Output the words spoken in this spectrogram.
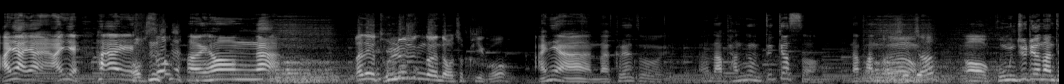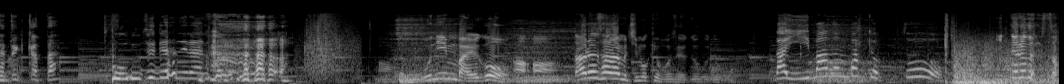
아니야 아니야 아니야 하이 없어? 아 형아 아니 이거 돌려주는 거였는데 어차피 이거 아니야 나 그래도 아, 나 방금 뜯겼어 나 방금 아, 진짜? 어 공주련한테 뜯겼다 공주련이라 는 본인 말고 어 어 다른 사람을 지목해 보세요 누구 누구 나 2만 원밖에 없어. 이때려도 했어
